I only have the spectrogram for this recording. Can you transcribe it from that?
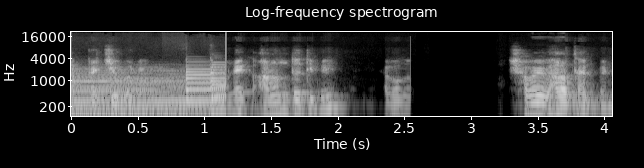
আপনার জীবনে অনেক আনন্দ দিবে এবং সবাই ভালো থাকবেন।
